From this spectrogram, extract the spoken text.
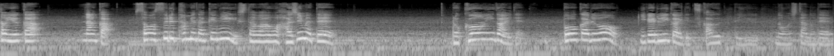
というかなんかそうするためだけにスタワーを初めて録音以外でボーカルを入れる以外で使うっていうのをしたので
